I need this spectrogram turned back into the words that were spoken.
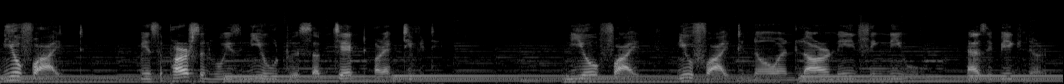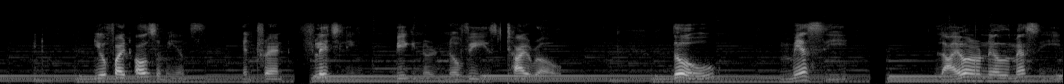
Neophyte means a person who is new to a subject or activity. Neophyte, neophyte to know and learn anything new as a beginner. Neophyte also means entrant, fledgling, beginner, novice, tyro. Though Messi, Lionel Messi,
